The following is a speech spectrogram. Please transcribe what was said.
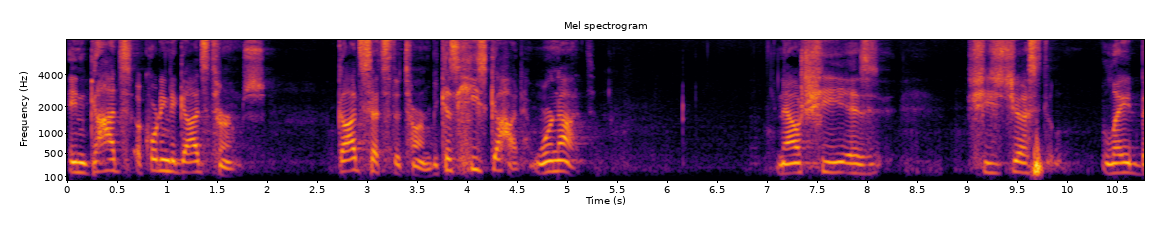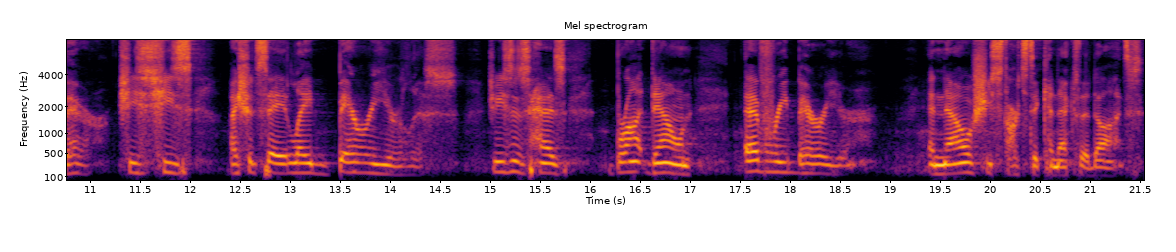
in God's, according to God's terms. God sets the term because He's God. We're not. Now she is, she's just laid bare. She's, she's, I should say, laid barrierless. Jesus has brought down every barrier. And now she starts to connect the dots.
